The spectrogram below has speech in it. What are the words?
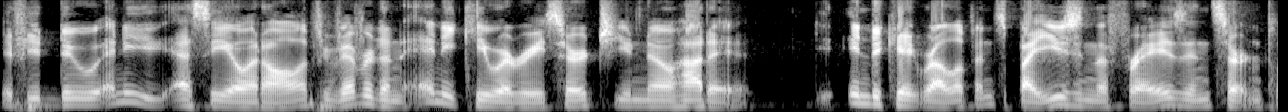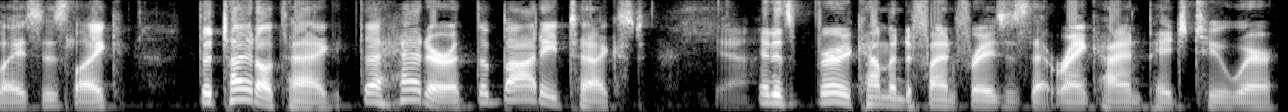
If you do any SEO at all, if you've ever done any keyword research, you know how to indicate relevance by using the phrase in certain places like the title tag, the header, the body text. Yeah. And it's very common to find phrases that rank high on page two where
